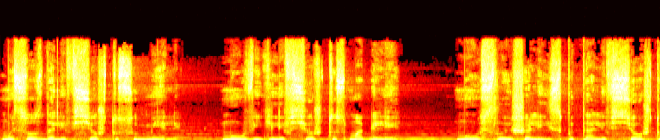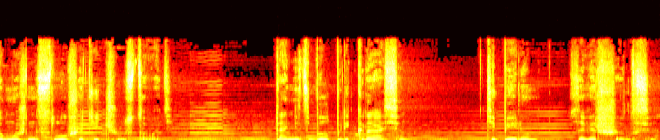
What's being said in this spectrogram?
Мы создали все, что сумели, мы увидели все, что смогли, мы услышали и испытали все, что можно слушать и чувствовать. Танец был прекрасен, теперь он завершился.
